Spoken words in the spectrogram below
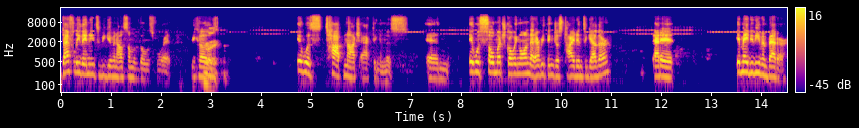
Definitely they need to be giving out some of those for it because right. it was top notch acting in this. And it was so much going on that everything just tied in together that it it made it even better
